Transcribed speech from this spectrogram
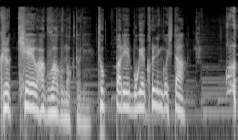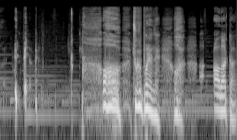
그렇게 와구와구 먹더니 족발이 목에 걸린 것이다. 어, 죽을 뻔했네. 어, 아, 아 맞다.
